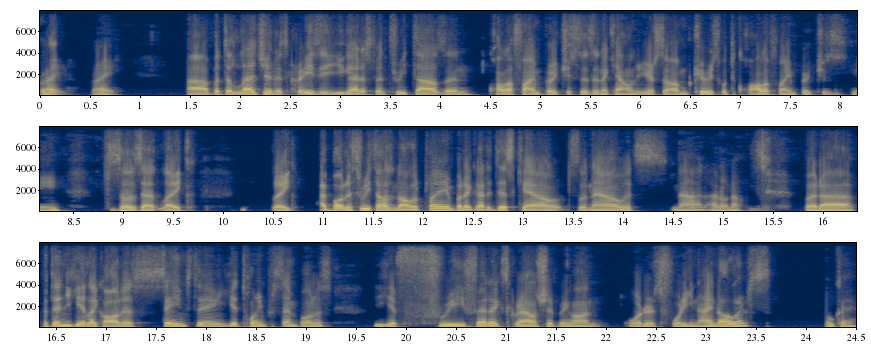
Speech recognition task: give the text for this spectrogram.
right, right. Uh, but the legend is crazy. You got to spend three thousand qualifying purchases in a calendar year. So I'm curious what the qualifying purchases mean. So is that like, like I bought a three thousand dollar plane, but I got a discount, so now it's not. I don't know. But uh, but then you get like all this same thing. You get twenty percent bonus. You get free FedEx ground shipping on orders forty nine dollars. Okay,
